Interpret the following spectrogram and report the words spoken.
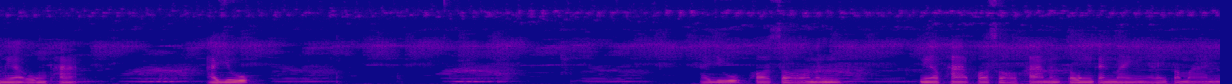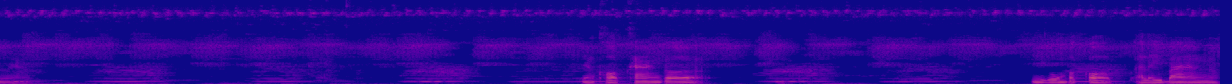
เนื้อองค์พระ อายุ อายุพศมันเนื้อพระพศพระมันตรงกันไหมอะไรประมาณนี้นะครับอย่างขอบข้างก็ มีองค์ประกอบอะไรบ้างนะ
